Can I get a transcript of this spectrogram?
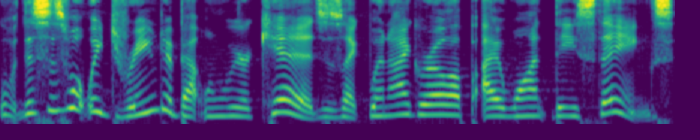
this is what we dreamed about when we were kids. Is like when I grow up I want these things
